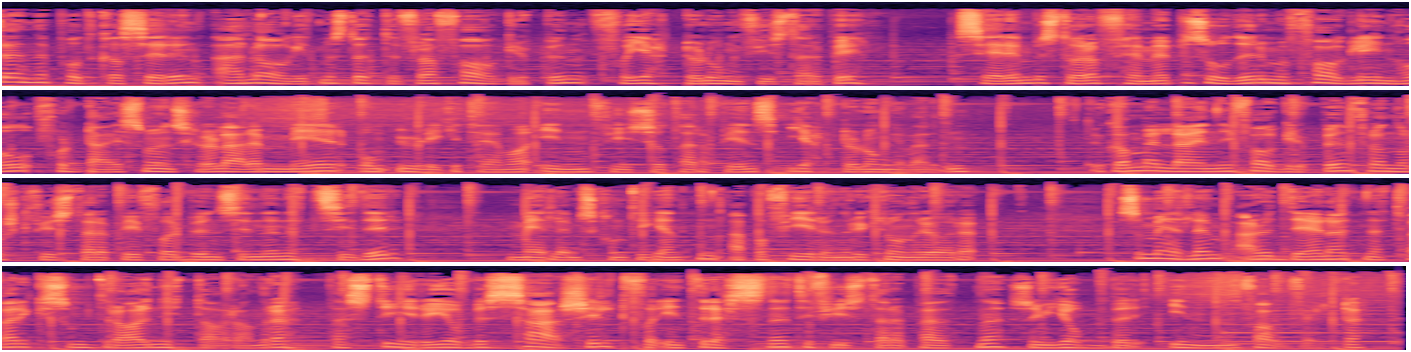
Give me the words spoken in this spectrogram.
Denne podkastserien er laget med støtte fra faggruppen for hjerte- og lungefysioterapi. Serien består av fem episoder med faglig innhold for deg som ønsker å lære mer om ulike tema innen fysioterapiens hjerte- og lungeverden. Du kan melde deg inn i faggruppen fra Norsk Fysioterapiforbund sine nettsider. Medlemskontingenten er på 400 kroner i året. Som medlem er du del av et nettverk som drar nytte av hverandre, der styret jobber særskilt for interessene til fysioterapeutene som jobber innen fagfeltet.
